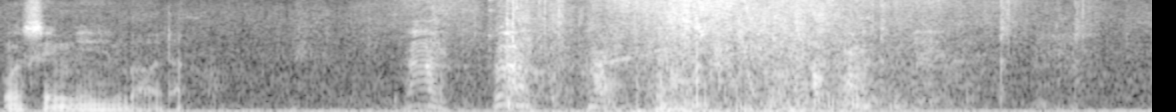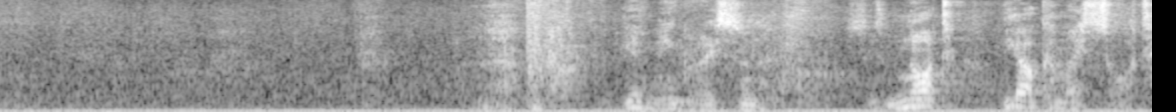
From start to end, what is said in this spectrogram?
What's he mean by that? Give me, Grayson. Not the outcome I sought.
